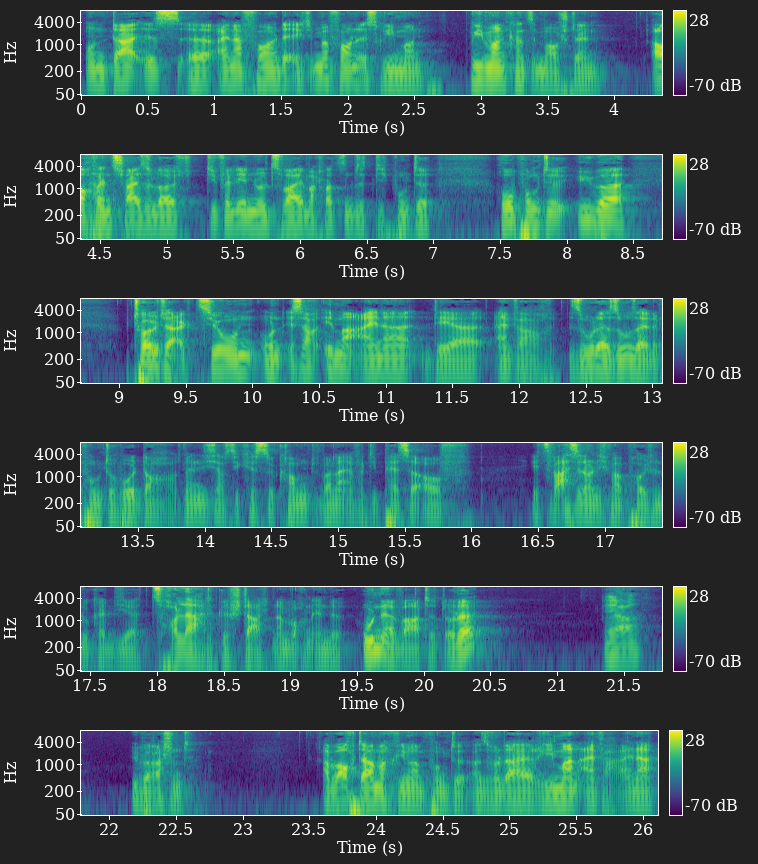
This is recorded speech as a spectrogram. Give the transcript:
Und da ist äh, einer vorne, der echt immer vorne ist, Riemann. Riemann kann es immer aufstellen. Auch Ja. wenn es scheiße läuft. Die verlieren 0-2, macht trotzdem 70 Punkte. Rohpunkte über Torhüter-Aktion und ist auch immer einer, der einfach so oder so seine Punkte holt, auch wenn er nicht aus die Kiste kommt, weil er einfach die Pässe auf. Jetzt war es ja noch nicht mal Poit und Lukadia. Zoller hat gestartet am Wochenende. Unerwartet, oder? ja, Überraschend. Aber auch da macht Riemann Punkte. Also von daher Riemann einfach einer.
